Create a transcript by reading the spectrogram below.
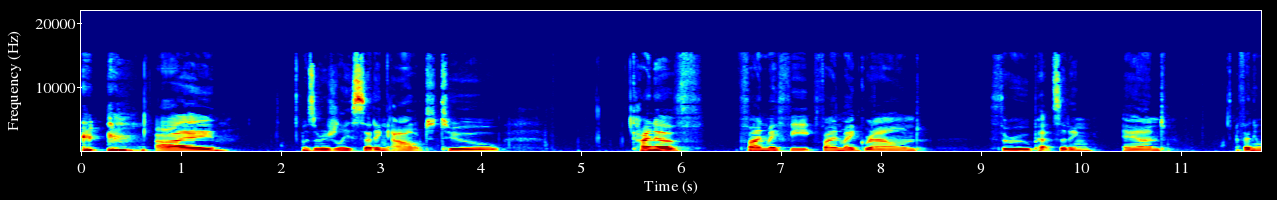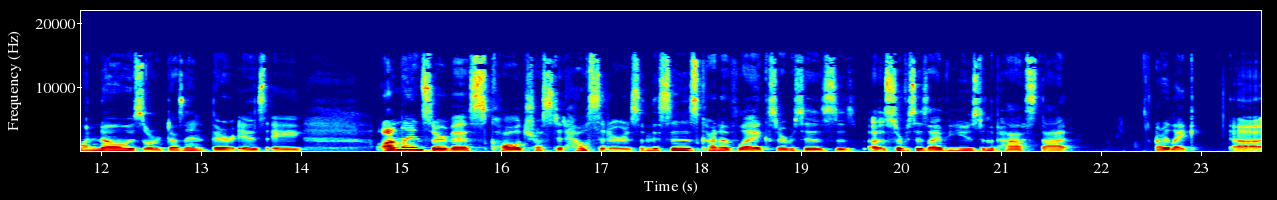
I was originally setting out to kind of find my feet, find my ground through pet sitting. And if anyone knows or doesn't, there is a online service called Trusted House Sitters, and this is kind of like services uh, services I've used in the past that are like uh,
